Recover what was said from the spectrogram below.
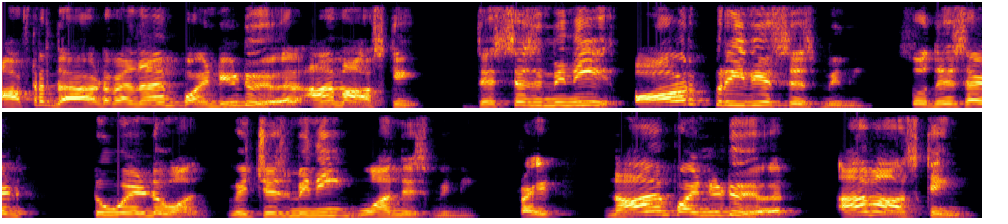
after that when i am pointing to here i'm asking this is mini or previous is mini? So they said 2 and 1 which is mini? 1 is mini right? Now i'm pointing to here i'm asking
